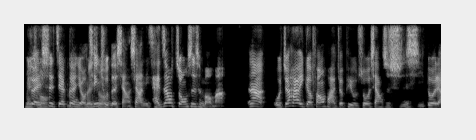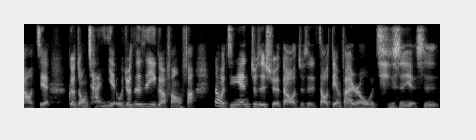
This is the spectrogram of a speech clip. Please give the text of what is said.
对世界更有清楚的想象，你才知道终是什么嘛。那我觉得还有一个方法，就譬如说像是实习，多了解各种产业，我觉得这是一个方法。那我今天就是学到，就是找典范人物其实也是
